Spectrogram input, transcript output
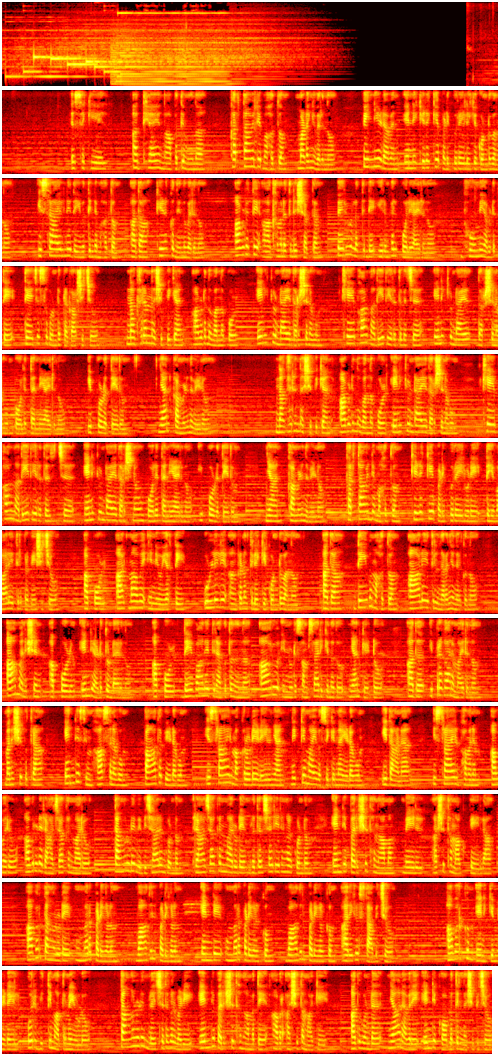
എസക്കിയേൽ അധ്യായം നാൽപ്പത്തിമൂന്ന് കർത്താവിന്റെ മഹത്വം മടങ്ങി വരുന്നു. പിന്നീട് അവൻ എന്നെ കിഴക്കേ പടിപ്പുരയിലേക്ക് കൊണ്ടുവന്നു. ഇസ്രായേലിന്റെ ദൈവത്തിന്റെ മഹത്വം അതാ കിഴക്ക് നിന്നു വരുന്നു. അവിടുത്തെ ആഗമനത്തിന്റെ ശബ്ദം പെരുവെള്ളത്തിന്റെ ഇരുമ്പൽ പോലെയായിരുന്നു ഭൂമി അവിടുത്തെ തേജസ് കൊണ്ട് പ്രകാശിച്ചു. നഗരം നശിപ്പിക്കാൻ അവിടുന്ന് വന്നപ്പോൾ എനിക്കുണ്ടായ ദർശനവും ഖേബാർ നദീതീരത്ത് വെച്ച് എനിക്കുണ്ടായ ദർശനവും പോലെ തന്നെയായിരുന്നു ഇപ്പോഴത്തേതും. ഞാൻ കമിഴ്ന്നു വീണു. നഗരം നശിപ്പിക്കാൻ അവിടുന്ന് വന്നപ്പോൾ എനിക്കുണ്ടായ ദർശനവും ഖേബാർ നദീതീരത്ത് വെച്ച് എനിക്കുണ്ടായ ദർശനവും പോലെ തന്നെയായിരുന്നു ഇപ്പോഴത്തേതും. ഞാൻ കമിഴ്ന്നു വീണു. കർത്താവിന്റെ മഹത്വം കിഴക്കേ പടിപ്പുരയിലൂടെ ദേവാലയത്തിൽ പ്രവേശിച്ചു. അപ്പോൾ ആത്മാവ് എന്നെ ഉയർത്തി ഉള്ളിലെ അങ്കണത്തിലേക്ക് കൊണ്ടുവന്നു. അതാ ദൈവമഹത്വം ആലയത്തിൽ നിറഞ്ഞു നിൽക്കുന്നു. ആ മനുഷ്യൻ അപ്പോഴും എന്റെ അടുത്തുണ്ടായിരുന്നു. അപ്പോൾ ദേവാലയത്തിനകത്തു നിന്ന് ആരോ എന്നോട് സംസാരിക്കുന്നതു ഞാൻ കേട്ടു. അത് ഇപ്രകാരമായിരുന്നു. മനുഷ്യപുത്ര എന്റെ സിംഹാസനവും പാദപീഠവും ഇസ്രായേൽ മക്കളുടെ ഇടയിൽ ഞാൻ നിത്യമായി വസിക്കുന്ന ഇടവും ഇതാണ്. ഇസ്രായേൽ ഭവനം അവരോ അവരുടെ രാജാക്കന്മാരോ തങ്ങളുടെ വ്യഭിചാരം കൊണ്ടും രാജാക്കന്മാരുടെ മൃതശരീരങ്ങൾ കൊണ്ടും എന്റെ പരിശുദ്ധ നാമം മേലിൽ അശുദ്ധമാക്കുകയില്ല. അവർ തങ്ങളുടെ ഉമ്മറപ്പടികളും വാതിൽപ്പടികളും എന്റെ ഉമ്മറപ്പടികൾക്കും വാതിൽപ്പടികൾക്കും അരികിൽ സ്ഥാപിച്ചു. അവർക്കും എനിക്കും ഇടയിൽ ഒരു ഭിത്തി മാത്രമേയുള്ളൂ. തങ്ങളുടെ മ്ലേച്ഛതകൾ വഴി എന്റെ പരിശുദ്ധ നാമത്തെ അവർ അശുദ്ധമാക്കി. അതുകൊണ്ട് ഞാൻ അവരെ എന്റെ കോപത്തിൽ നശിപ്പിച്ചു.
